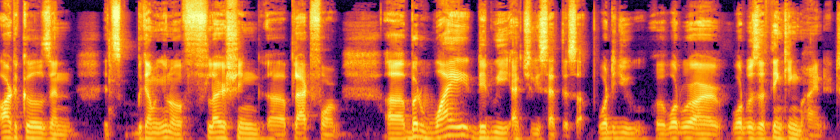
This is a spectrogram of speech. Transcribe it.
articles, and it's becoming you know a flourishing uh, platform. Uh, but why did we actually set this up? What did you? what were our? What was the thinking behind it?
